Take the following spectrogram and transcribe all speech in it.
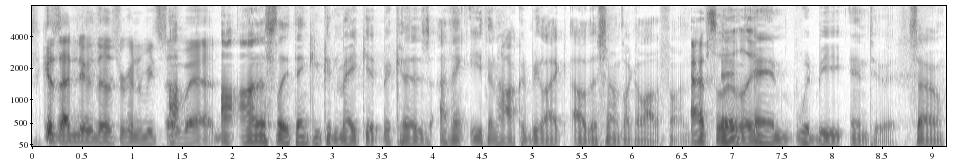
because I knew those were going to be so bad. I honestly think you could make it because I think Ethan Hawke would be like, "Oh, this sounds like a lot of fun." Absolutely. and, and would be into it. So,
